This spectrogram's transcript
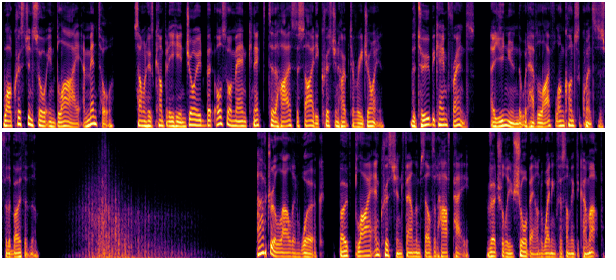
While Christian saw in Bligh a mentor, someone whose company he enjoyed, but also a man connected to the higher society Christian hoped to rejoin, the two became friends, a union that would have lifelong consequences for the both of them. After a lull in work, both Bligh and Christian found themselves at half pay, virtually shorebound, waiting for something to come up.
